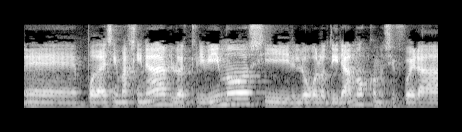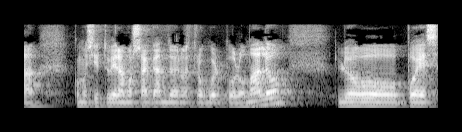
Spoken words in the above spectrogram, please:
eh, podáis imaginar, lo escribimos y luego lo tiramos como si fuera, como si estuviéramos sacando de nuestro cuerpo lo malo. Luego, pues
